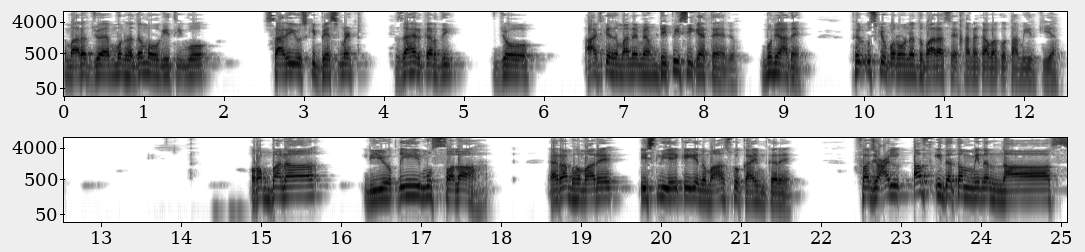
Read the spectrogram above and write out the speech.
عمارت جو ہے منہدم ہو گئی تھی، وہ ساری اس کی بیسمنٹ ظاہر کر دی، جو آج کے زمانے میں ہم ڈی پی سی کہتے ہیں، جو بنیادیں۔ پھر اس کے اوپر انہوں نے دوبارہ سے خانہ کعبہ کو تعمیر کیا۔ ربنا لیقیم الصلاح اے رب ہمارے، اس لیے کہ یہ نماز کو قائم کریں۔ فجعل افئدتم من الناس۔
